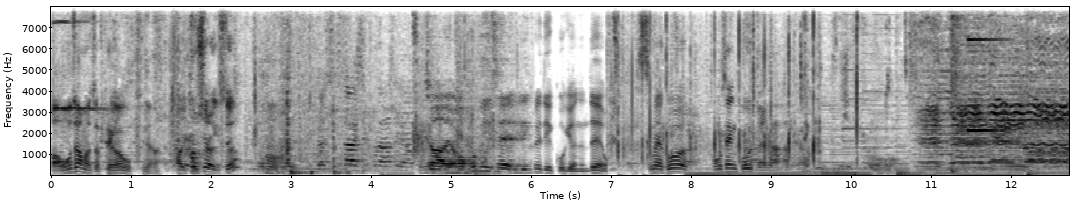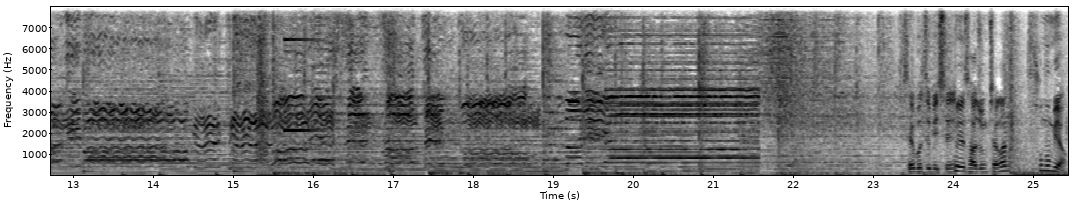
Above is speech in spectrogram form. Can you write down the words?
아, 오자마자 배가 고프냐? 아 도시락 있어요? 자 영화 호빗의 엔딩 크레딧 곡이었는데 스메 굿. 동생 굿. 세 번째 미션 회 사중창은 20명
